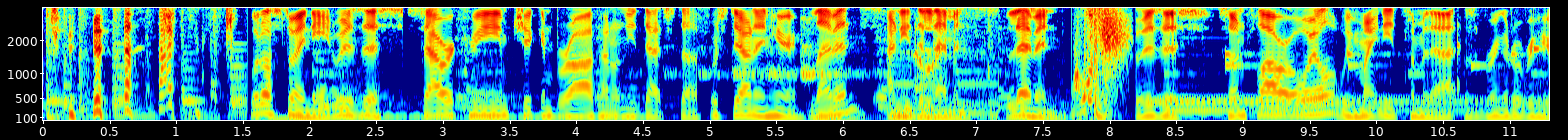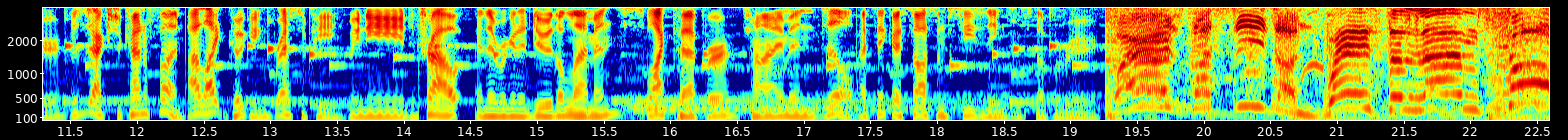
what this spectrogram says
what else do I need? What is this? Sour cream, chicken broth. I don't need that stuff. What's down in here? Lemons? I need the lemons. Lemon. What is this? Sunflower oil? We might need some of that. Let's bring it over here. This is actually kind of fun. I like cooking. Recipe. We need trout, and then we're gonna do the lemons, black pepper, thyme, and dill. I think I saw some seasonings and stuff over here. Where's the season? Where's the lamb sauce?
